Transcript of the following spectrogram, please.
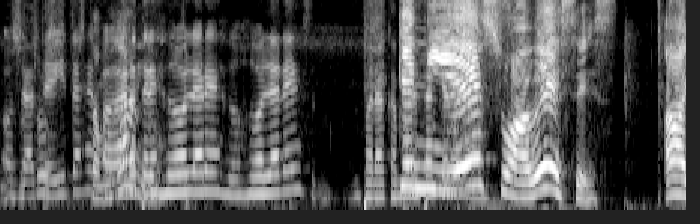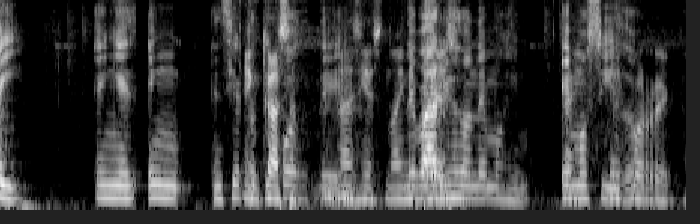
O sea, te evitas de pagar 3 dólares, 2 dólares para cambiar Que ni eso a veces hay en, en, en ciertos tipos de, de barrios donde hemos, hemos ido. Es correcto.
